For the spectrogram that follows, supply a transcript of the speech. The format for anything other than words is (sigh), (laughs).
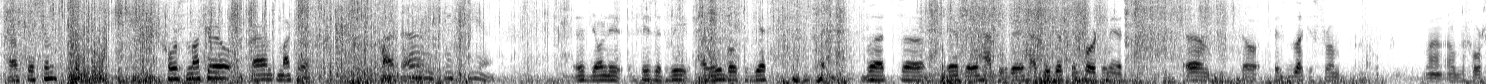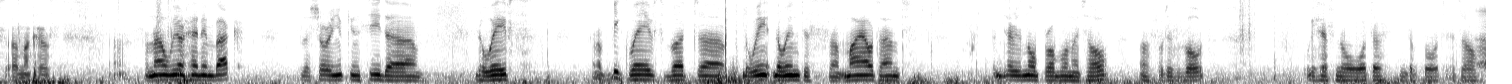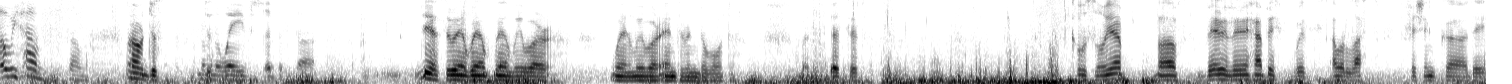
uh, session horse mackerel and mackerel Five of them. Fish here. That's the only fish that we are able to get. (laughs) but uh, they're very happy, very happy just in 40 minutes. Um, so this blood is from one of the horse uh, mackerels. Uh, so now we are heading back to the shore and you can see the the waves, kind of big waves, but uh, the wind the wind is uh, mild and there is no problem at all uh, for this boat. We have no water in the boat at all. Oh, we have some Oh, just, from just the waves at the start. yes, when, when, when we were, when we were entering the water. But that's it. Cool. So yeah, uh, very very happy with our last fishing uh, day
